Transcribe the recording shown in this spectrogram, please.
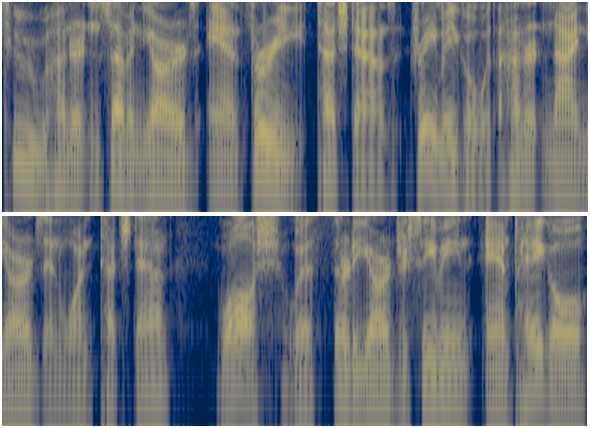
207 yards and 3 touchdowns. Dream Eagle with 109 yards and 1 touchdown. Walsh with 30 yards receiving, and Pagel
